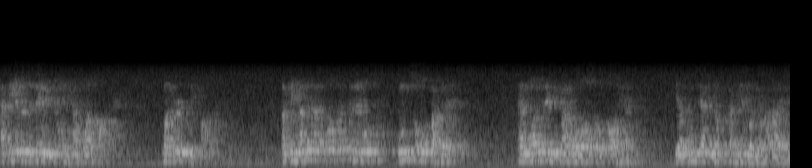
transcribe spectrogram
at the end of the day, we only have one Father, one earthly Father. Al final de las cosas tenemos un solo Padre. And one day God will also call him. Y algún día Dios también lo llamará a él.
